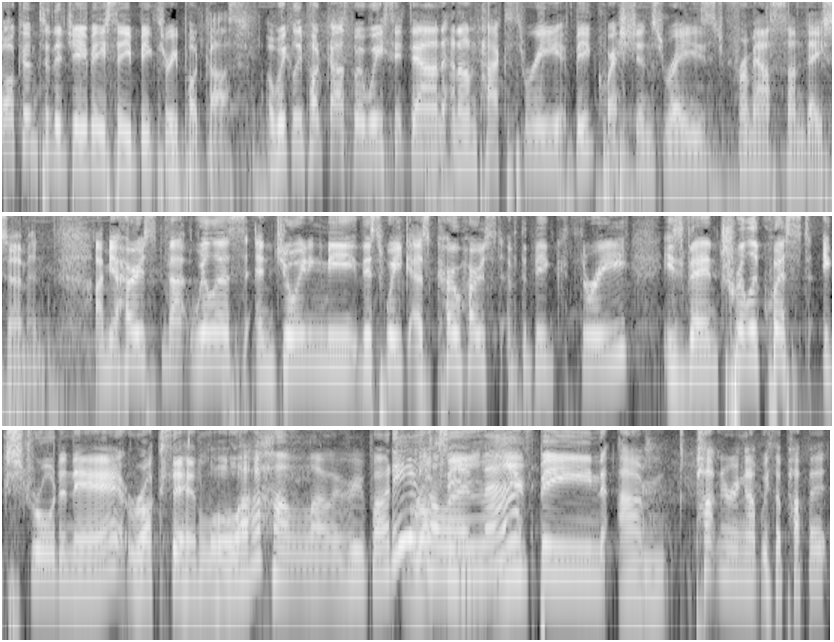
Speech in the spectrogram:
Welcome to the GBC Big Three podcast, a weekly podcast where we sit down and unpack three big questions raised from our Sunday sermon. I'm your host, Matt Willis, and joining me this week as co host of the Big Three is ventriloquist extraordinaire Roxanne Lawler. Hello, everybody. Roxy, Hello, Matt. you've been um, partnering up with a puppet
